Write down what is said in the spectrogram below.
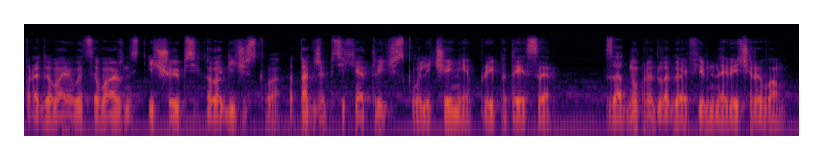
проговаривается важность еще и психологического, а также психиатрического лечения при ПТСР. Заодно предлагаю фильм на вечер и вам.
